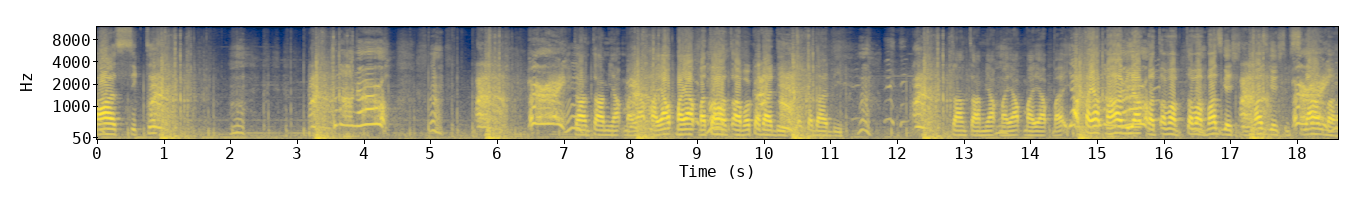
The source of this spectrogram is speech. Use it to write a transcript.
Aa siktir. Come on, Earl! Tamam tamam yapma yapma yapma yapma. Tamam tamam o kadar değil o kadar değil. Tamam tamam yapma yapma yapma. Yapma yapma abi yapma. Tamam tamam vazgeçtim vazgeçtim. Silah alma.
